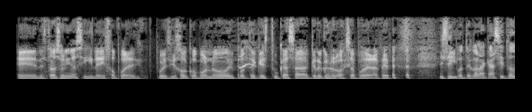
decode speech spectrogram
eh, en Estados Unidos y le dijo, pues, pues hijo, como no hipoteques tu casa, creo que no lo vas a poder hacer. Y se hipotecó la casa y todo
